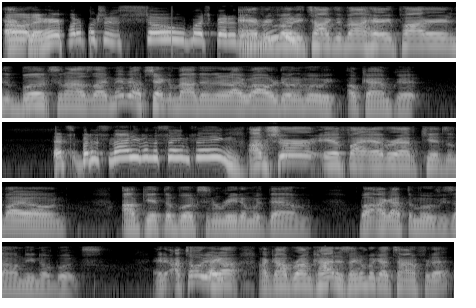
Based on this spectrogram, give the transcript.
Oh, the Harry Potter books are so much better than the Everybody movies. talked about Harry Potter and the books, and I was like, maybe I'll check them out. And Then they're like, wow, we're doing a movie. Okay, I'm good. That's, but it's not even the same thing. I'm sure if I ever have kids of my own, I'll get the books and read them with them. But I got the movies. I don't need no books. And I told you, I, Like- got, I got bronchitis. Ain't nobody got time for that.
